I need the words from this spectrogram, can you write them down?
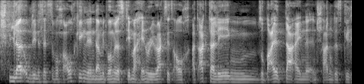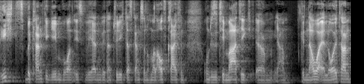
Spieler, um den es letzte Woche auch ging, denn damit wollen wir das Thema Henry Rux jetzt auch ad acta legen. Sobald da eine Entscheidung des Gerichts bekannt gegeben worden ist, werden wir natürlich das Ganze nochmal aufgreifen und diese Thematik ähm, ja, genauer erläutern.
